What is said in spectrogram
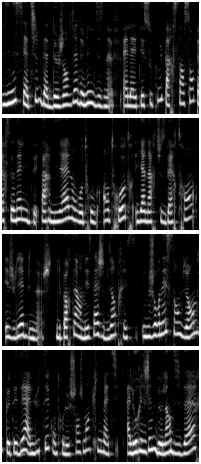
L'initiative date de janvier 2019. Elle a été soutenue par 500 personnalités. Parmi elles, on retrouve entre autres Yann Arthus Bertrand et Juliette Binoche. Ils portaient un message bien précis. Une journée sans viande peut aider à lutter contre le changement climatique. À l'origine de lundi vert,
